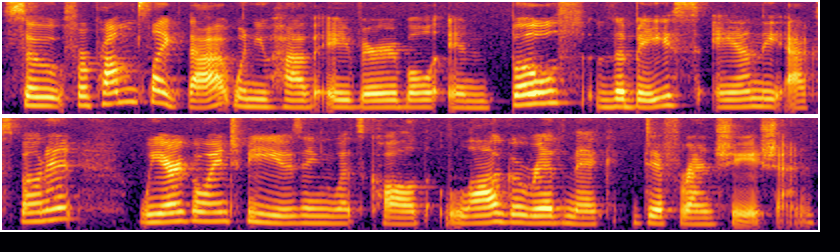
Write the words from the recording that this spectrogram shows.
So for problems like that, when you have a variable in both the base and the exponent, we are going to be using what's called logarithmic differentiation.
